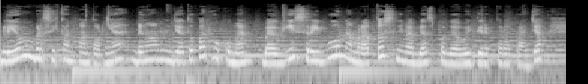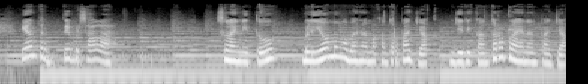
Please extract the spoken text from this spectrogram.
beliau membersihkan kantornya dengan menjatuhkan hukuman bagi 1.615 pegawai Direktorat Pajak yang terbukti bersalah. Selain itu, beliau mengubah nama kantor pajak menjadi kantor pelayanan pajak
